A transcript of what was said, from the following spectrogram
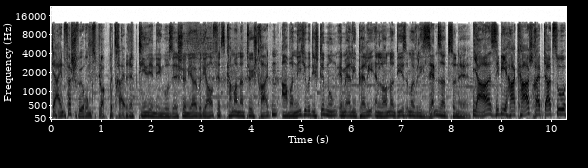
der einen Verschwörungsblock betreibt. Reptilien-Ingo, sehr schön. Ja, über die Outfits kann man natürlich streiten, aber nicht über die Stimmung im Alley Pally in London. Die ist immer wirklich sensationell. Ja, Sibi HK schreibt dazu,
